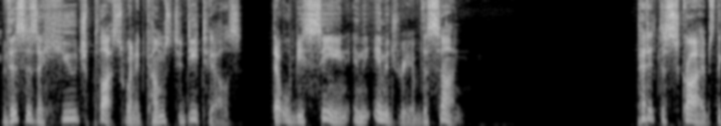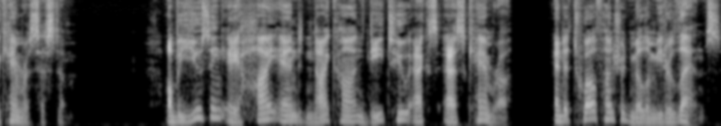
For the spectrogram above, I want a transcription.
This is a huge plus when it comes to details that will be seen in the imagery of the sun. Pettit describes the camera system. I'll be using a high-end Nikon D2XS camera and a 1200mm lens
